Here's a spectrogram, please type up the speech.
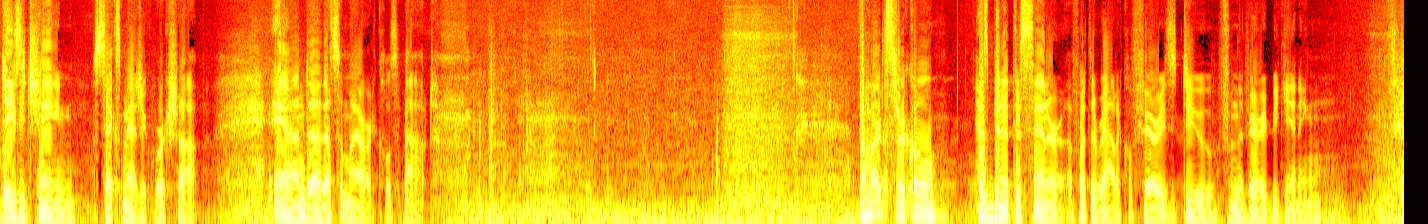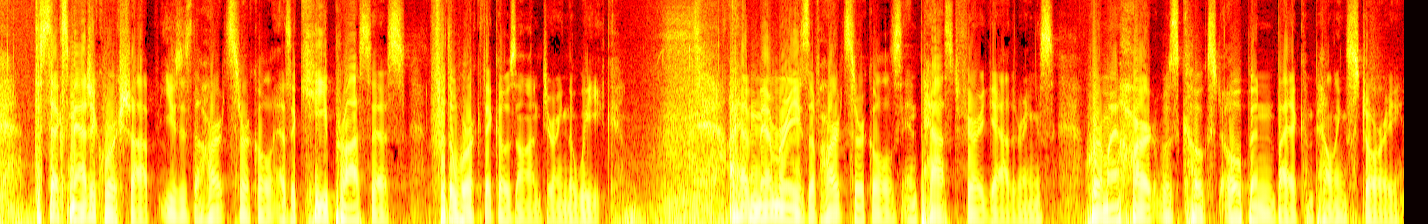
Daisy Chain Sex Magic Workshop, and uh, that's what my article is about. The Heart Circle has been at the center of what the Radical Faeries do from the very beginning. The Sex Magic Workshop uses the Heart Circle as a key process for the work that goes on during the week. I have memories of heart circles in past fairy gatherings where my heart was coaxed open by a compelling story.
